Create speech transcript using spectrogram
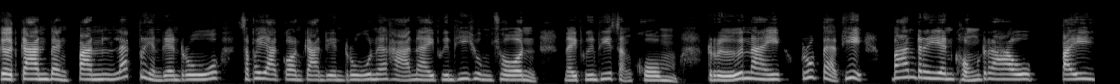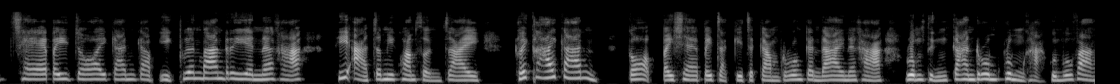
เกิดการแบ่งปันและเปลี่ยนเรียนรู้ ทรัพยากรการเรียนรู้นะคะ ในพื้นที่ชุมชน ในพื้นที่สังคม หรือในรูปแบบที่บ้านเรียนของเรา ไปแชร์ไปจอยกันกับอีกเพื่อนบ้านเรียนนะคะ ที่อาจจะมีความสนใจ คล้ายๆกัน ก็ไปแชร์ไปจัดกิจกรรมร่วมกันได้นะคะ รวมถึงการรวมกลุ่มค่ะ คุณผู้ฟัง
